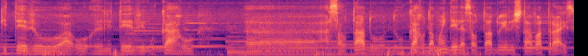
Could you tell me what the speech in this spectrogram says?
que teve o, a, o ele teve o carro uh, assaltado, o carro da mãe dele assaltado e ele estava atrás.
